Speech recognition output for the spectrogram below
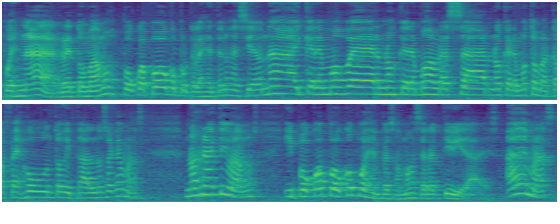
pues nada, retomamos poco a poco porque la gente nos decía, ay, queremos vernos, queremos abrazarnos, queremos tomar café juntos y tal, no sé qué más. Nos reactivamos y poco a poco pues empezamos a hacer actividades. Además,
